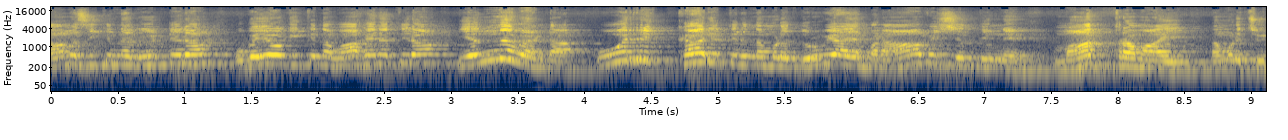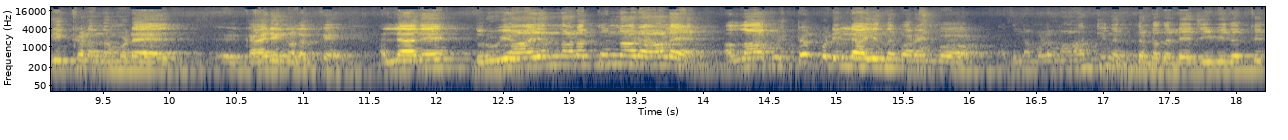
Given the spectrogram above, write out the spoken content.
താമസിക്കുന്ന വീട്ടിലോ ഉപയോഗിക്കുന്ന വാഹനത്തിലോ എന്ന് വേണ്ട. ഒരു കാര്യത്തിലും നമ്മൾ ദുർവ്യായം പാടാം ആവശ്യത്തിന് മാത്രമായി നമ്മൾ ചുരുക്കണം നമ്മുടെ കാര്യങ്ങളൊക്കെ. അല്ലാതെ ദുർവ്യായം നടത്തുന്ന ഒരാളെ അള്ളാഹു ഇഷ്ടപ്പെടില്ല എന്ന് പറയുമ്പോൾ അത് നമ്മൾ മാറ്റി നിർത്തേണ്ടതല്ലേ ജീവിതത്തിൽ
